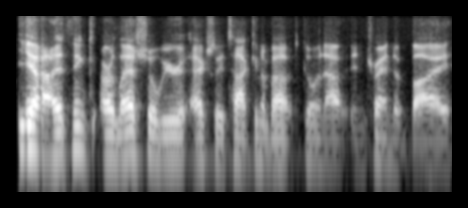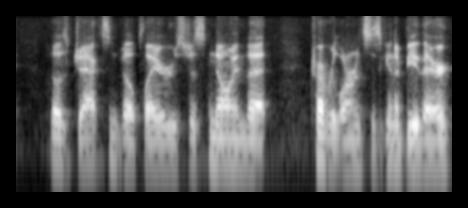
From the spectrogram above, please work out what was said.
Yeah, I think our last show we were actually talking about going out and trying to buy those Jacksonville players, just knowing that Trevor Lawrence is going to be there.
